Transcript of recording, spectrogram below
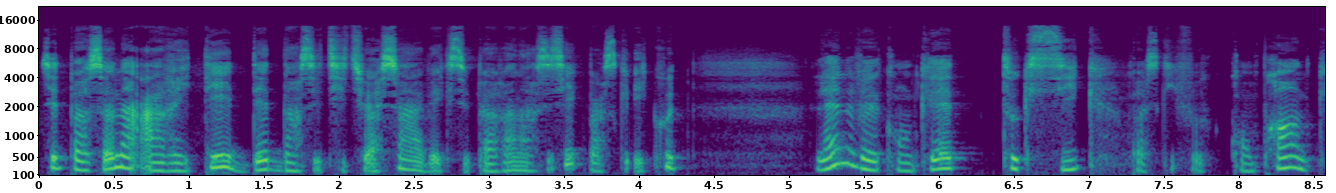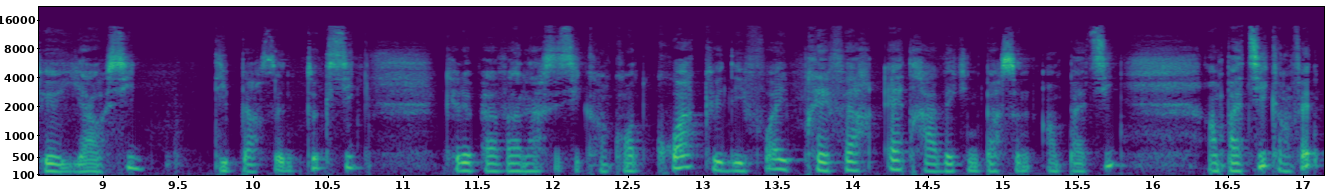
cette personne a arrêté d'être dans cette situation avec ses parents narcissiques parce que, écoute, la nouvelle conquête toxique, parce qu'il faut comprendre qu'il y a aussi des personnes toxiques que le pervers narcissique rencontre, quoique des fois, il préfère être avec une personne empathie, empathique, en fait.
